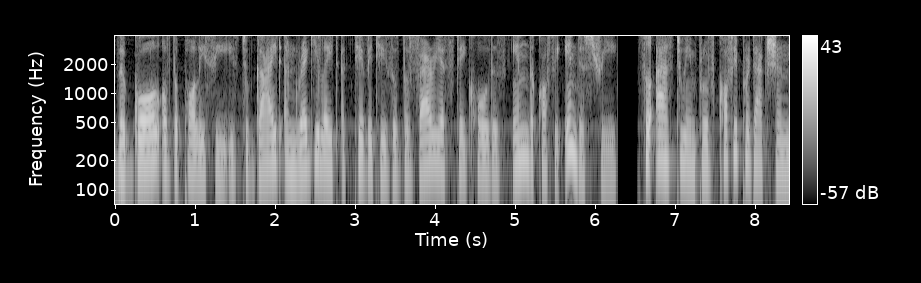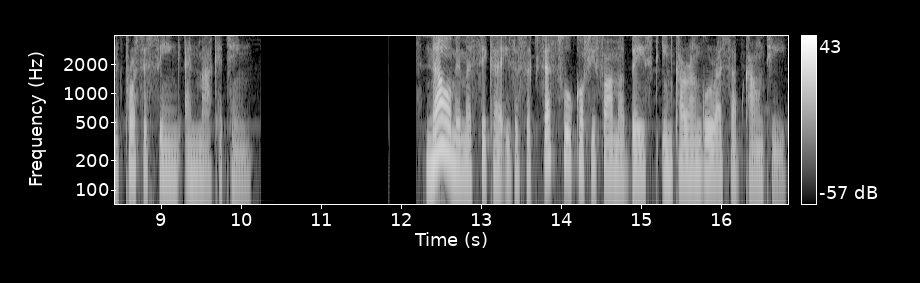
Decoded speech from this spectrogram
The goal of the policy is to guide and regulate activities of the various stakeholders in the coffee industry so as to improve coffee production, processing, and marketing. Naomi Masika is a successful coffee farmer based in Karangura sub-county.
